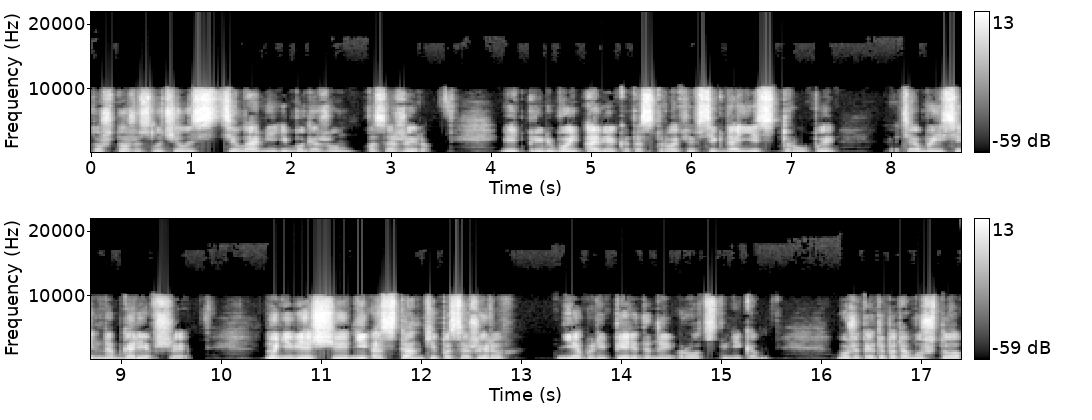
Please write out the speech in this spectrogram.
то что же случилось с телами и багажом пассажиров? Ведь при любой авиакатастрофе всегда есть трупы, хотя бы и сильно обгоревшие. Но ни вещи, ни останки пассажиров не были переданы родственникам. Может, это потому, что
